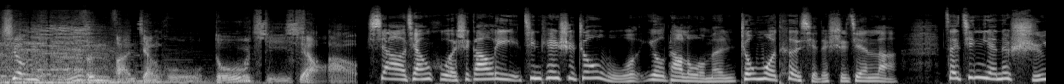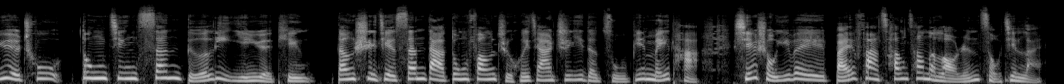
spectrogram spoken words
江湖，纷返江湖，独骑笑傲。笑傲江湖，我是高丽。今天是周五，又到了我们周末特写的时间了。在今年的十月初，东京三得利音乐厅。当世界三大东方指挥家之一的祖宾梅塔携手一位白发苍苍的老人走进来，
